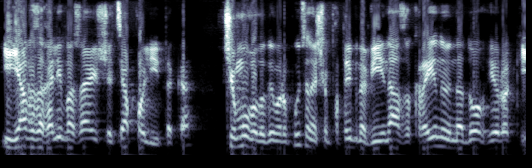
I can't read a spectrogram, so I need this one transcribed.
І я взагалі вважаю, що ця політика, чому Володимиру Путіну, що потрібна війна з Україною на довгі роки,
